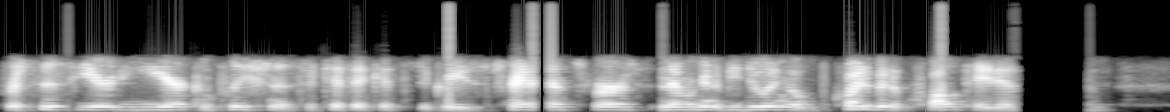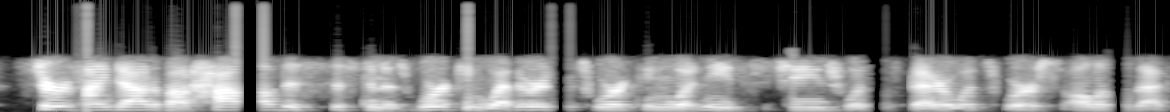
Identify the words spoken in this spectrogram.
persist year to year, completion of certificates, degrees, transfers, and then we're going to be doing a, quite a bit of qualitative survey to find out about how this system is working, whether it's working, what needs to change, what's better, what's worse, all of that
